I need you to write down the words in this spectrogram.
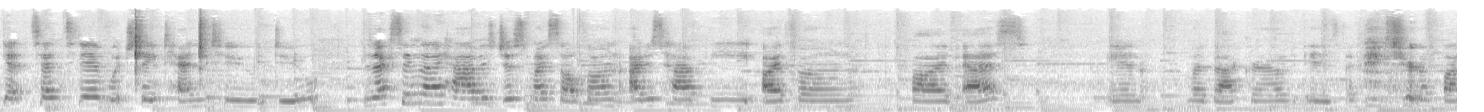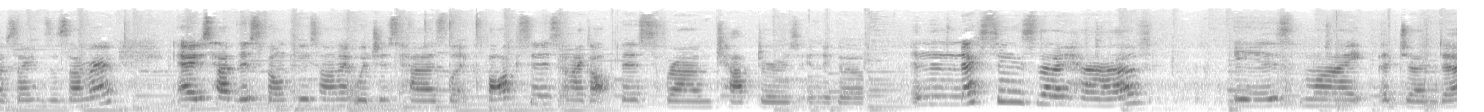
get sensitive, which they tend to do. The next thing that I have is just my cell phone. I just have the iPhone 5S, and my background is a picture of 5 Seconds of Summer. And I just have this phone case on it which just has like boxes and I got this from Chapters Indigo. And then the next things that I have is my agenda.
